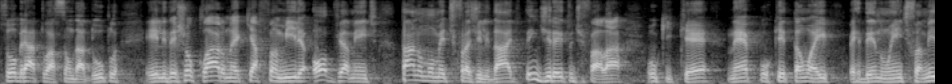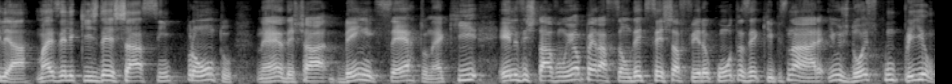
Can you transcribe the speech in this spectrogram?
sobre a atuação da dupla. Ele deixou claro né, que a família, obviamente, está no momento de fragilidade, tem direito de falar o que quer, né? Porque estão aí perdendo um ente familiar. Mas ele quis deixar assim pronto, né? Deixar bem certo, né? Que eles estavam em operação desde sexta-feira com outras equipes na área e os dois cumpriam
